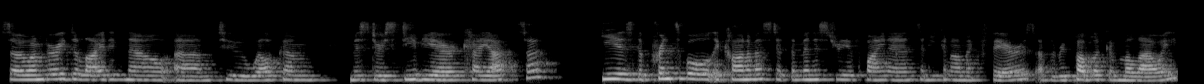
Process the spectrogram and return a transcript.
So I'm very delighted now um, to welcome Mr. Stevier Kaiyatsa. He is the principal economist at the Ministry of Finance and Economic Affairs of the Republic of Malawi,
